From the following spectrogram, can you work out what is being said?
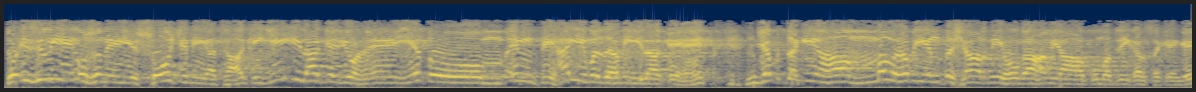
تو اس لیے اس نے یہ سوچ لیا تھا کہ یہ علاقے جو ہیں، یہ تو انتہائی مذہبی علاقے ہیں۔ جب تک یہاں مذہبی انتشار نہیں ہوگا، ہم یہاں حکومت نہیں کر سکیں گے۔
